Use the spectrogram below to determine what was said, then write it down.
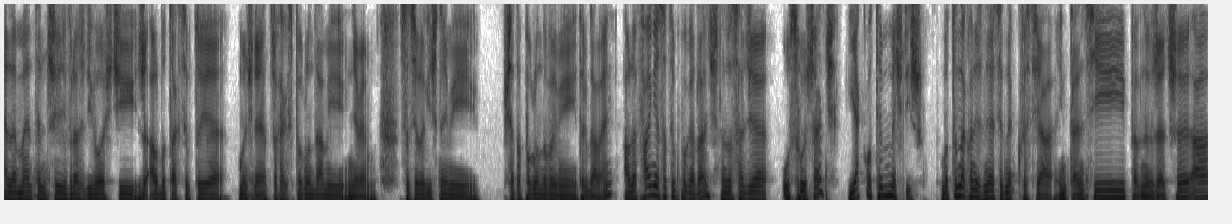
elementem czyjejś wrażliwości, że albo to akceptuje, bądź nie. Trochę jak z poglądami, nie wiem, socjologicznymi, światopoglądowymi i tak dalej, ale fajnie jest o tym pogadać, na zasadzie usłyszeć, jak o tym myślisz. Bo to na koniec dnia jest jednak kwestia intencji, pewnych rzeczy, a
